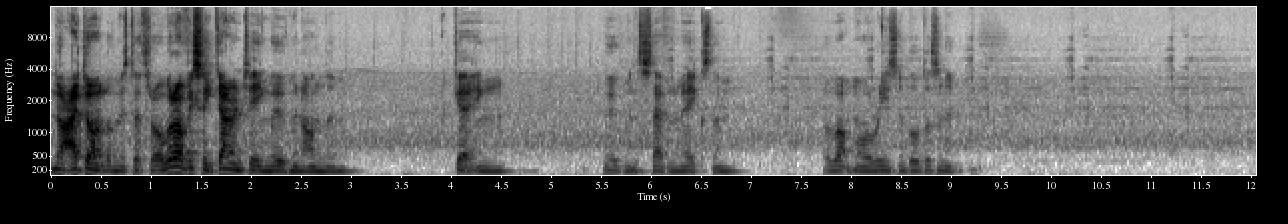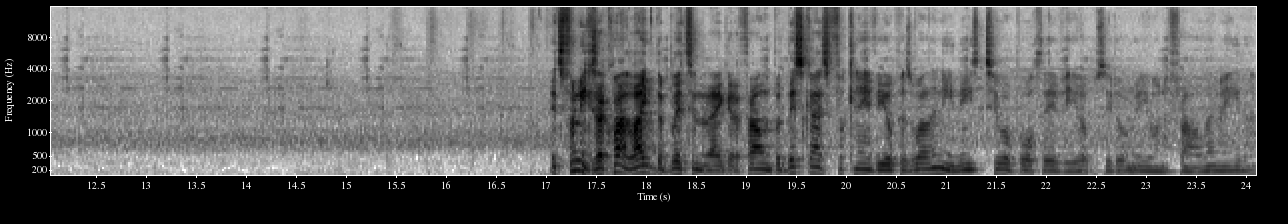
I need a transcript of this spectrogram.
No, I don't love Mr. Throw, but obviously guaranteeing movement on them getting movement 7 makes them a lot more reasonable, doesn't it? It's funny because I quite like the blitzing that I get a foul, but this guy's fucking AV up as well, isn't he? These two are both AV up, so you don't really want to foul them either.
